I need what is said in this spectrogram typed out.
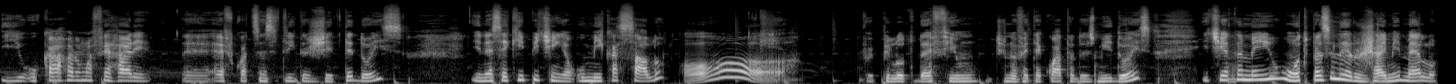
E o carro era uma Ferrari eh, F430 GT2. E nessa equipe tinha o Mika Salo, Oh! Foi piloto da F1 de 94 a 2002 e tinha também um outro brasileiro, Jaime Melo,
